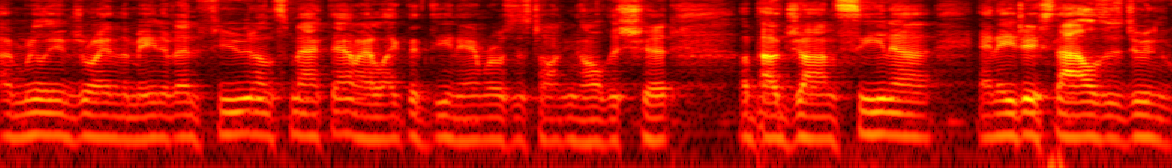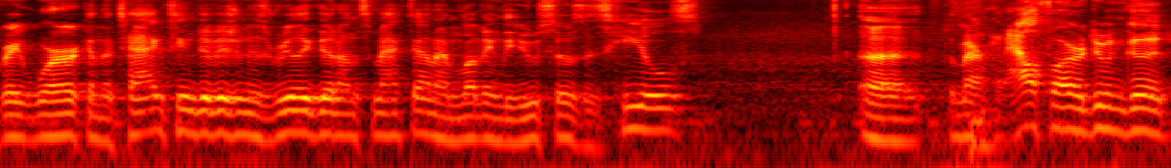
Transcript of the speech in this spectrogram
I'm really enjoying the main event feud on SmackDown. I like that Dean Ambrose is talking all this shit about John Cena, and AJ Styles is doing great work, and the tag team division is really good on SmackDown. I'm loving the Usos as heels. Uh, American Alpha are doing good.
